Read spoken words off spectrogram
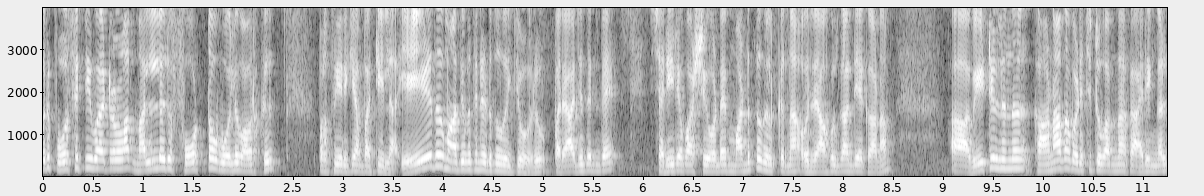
ഒരു പോസിറ്റീവായിട്ടുള്ള നല്ലൊരു ഫോട്ടോ പോലും അവർക്ക് പ്രസിദ്ധീകരിക്കാൻ പറ്റിയില്ല. ഏത് മാധ്യമത്തിന്റെ അടുത്ത് നോക്കിയോ ഒരു പരാജിതന്റെ ശരീരഭാഷയോടെ മടുത്ത് നിൽക്കുന്ന ഒരു രാഹുൽ ഗാന്ധിയെ കാണാം. വീട്ടിൽ നിന്ന് കാണാതെ പഠിച്ചിട്ട് വന്ന കാര്യങ്ങൾ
